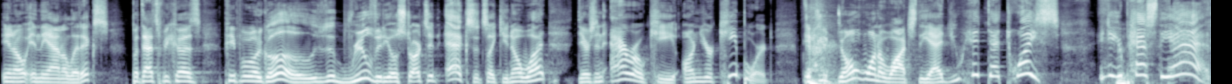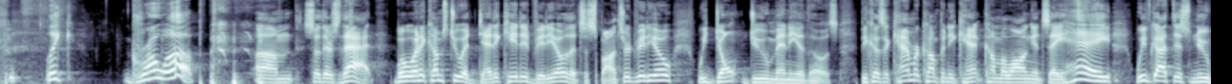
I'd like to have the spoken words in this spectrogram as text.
you know, in the analytics. But that's because people are like, oh, the real video starts at X. It's like, you know what? There's an arrow key on your keyboard. If you don't want to watch the ad, you hit that twice and you're past the ad. Like, grow up. Um, so there's that. But when it comes to a dedicated video that's a sponsored video, we don't do many of those because a camera company can't come along and say, hey, we've got this new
